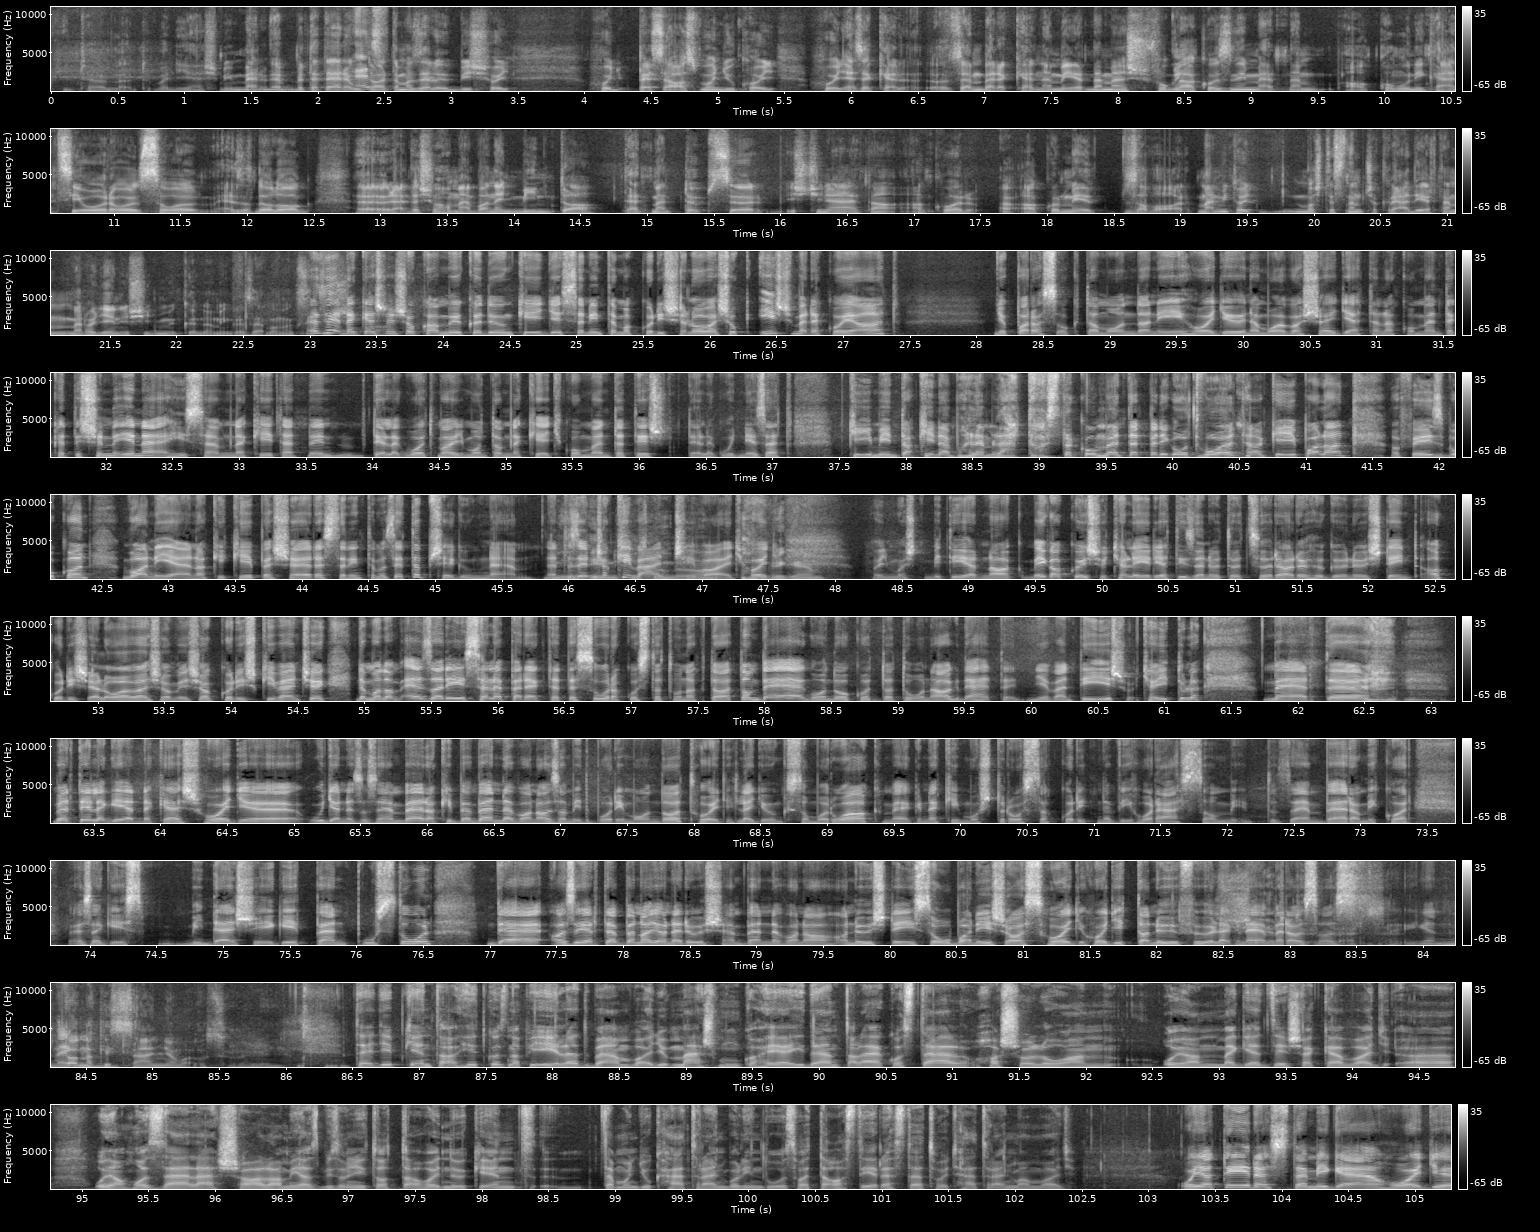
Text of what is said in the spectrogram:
kitörlöd, vagy ilyesmi. Mert, tehát erre utaltam az előbb is, hogy hogy persze azt mondjuk, hogy, hogy ezekkel az emberekkel nem érdemes foglalkozni, mert nem a kommunikációról szól ez a dolog. Ráadásul, ha már van egy minta, tehát már többször is csinálta, akkor, akkor miért zavar? Mármint, hogy most ezt nem csak rád értem, mert hogy én is így működöm igazából. Meg ez érdekes, sokan. hogy sokan működünk így, és szerintem akkor is elolvasok. Ismerek olyat, Ugye Para szokta mondani, hogy ő nem olvassa egyáltalán a kommenteket, és én, én elhiszem neki, tehát én tényleg volt majd, hogy mondtam neki egy kommentet, és tényleg úgy nézett ki, mint aki nem, nem látta azt a kommentet, pedig ott volt a kép alatt a Facebookon. Van ilyen, aki képes erre, szerintem azért többségünk nem. Tehát azért én csak kíváncsi vagy, hogy, Igen hogy most mit írnak, még akkor is, hogyha leírja 15-szörre a röhögő nőstényt, akkor is elolvasom, és akkor is kíváncsi de mondom, ez a része leperegtete szórakoztatónak tartom, de elgondolkodtatónak, de hát nyilván ti is, hogyha itt ülök, mert, mert tényleg érdekes, hogy ugyanez az ember, akiben benne van az, amit Bori mondott, hogy legyünk szomorúak, meg neki most rossz, akkor itt ne vihorásszom, mint az ember, amikor az egész mindenség éppen pusztul, de azért ebben nagyon erősen benne van a, a nőstény szóban is az, hogy, hogy itt a nő főleg nem, mert az, az igen. Hát meg... Hát annak is szánja valószínűleg. Te egyébként a hétköznapi életben, vagy más munkahelyeiden találkoztál hasonlóan olyan megjegyzésekkel, vagy ö, olyan hozzáállással, ami azt bizonyította, hogy nőként te mondjuk hátrányból indulsz, vagy te azt érezted, hogy hátrányban vagy? Olyat éreztem, igen, hogy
